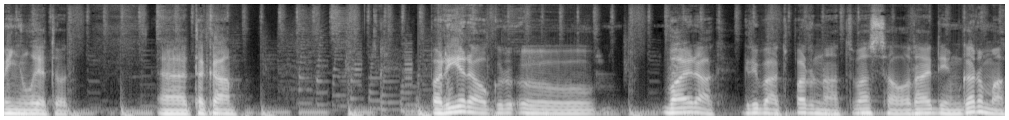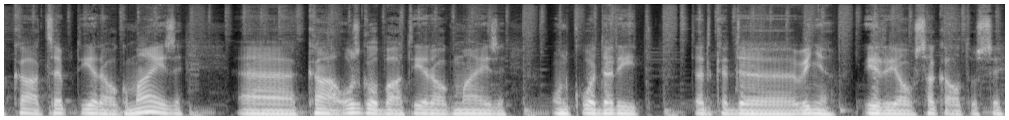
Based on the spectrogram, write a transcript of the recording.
viņu lietot. Uh, tā kā par ieraugu. Uh, vairāk gribētu parunāt veselu raidījumu garumā, kā cept ieraugu maizi, kā uzglabāt ieraugu maizi un ko darīt tad, kad viņa ir jau sakaltusi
